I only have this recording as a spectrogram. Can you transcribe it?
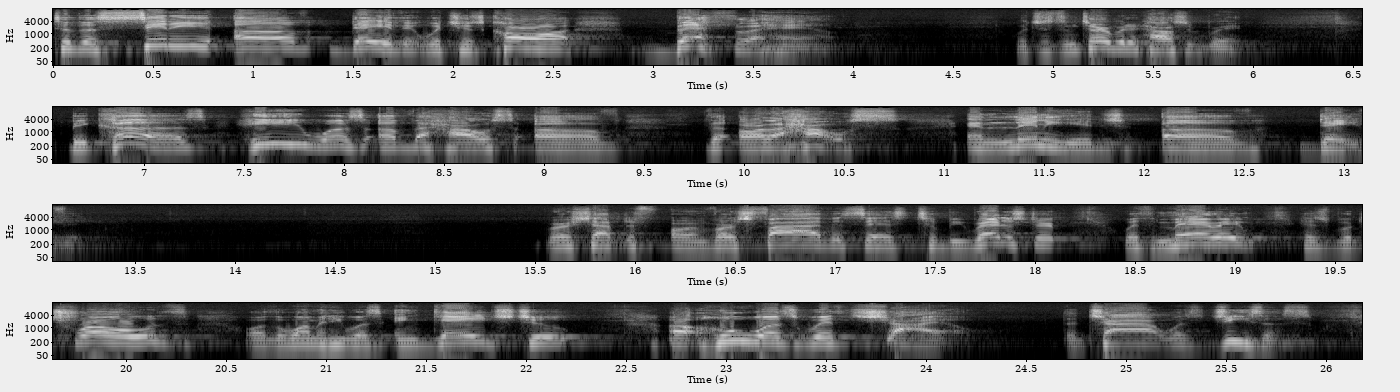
to the city of David, which is called Bethlehem, which is interpreted house of bread, because he was of the house of the, or the house and lineage of David. Verse chapter or in verse 5 it says to be registered with Mary, his betrothed, or the woman he was engaged to, uh, who was with child. The child was Jesus.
